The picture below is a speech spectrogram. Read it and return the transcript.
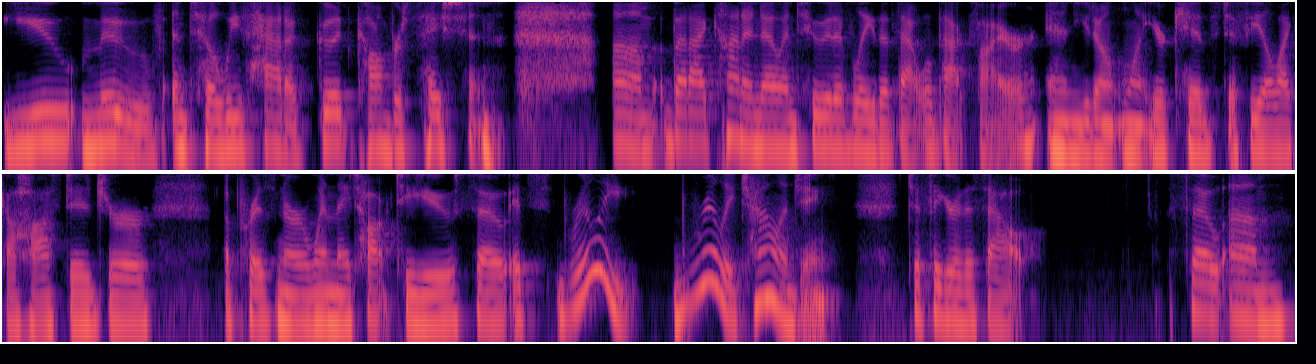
you move until we've had a good conversation. Um, but I kind of know intuitively that that will backfire, and you don't want your kids to feel like a hostage or a prisoner when they talk to you. So it's really, really challenging to figure this out. So, um,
